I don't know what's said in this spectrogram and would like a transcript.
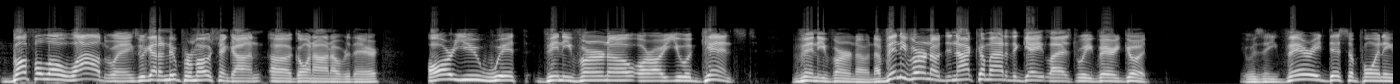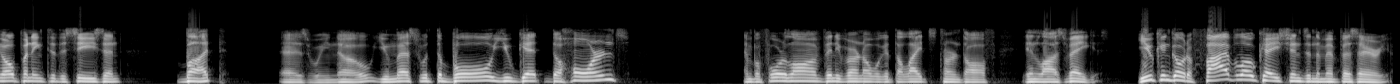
Buffalo Wild Wings. We got a new promotion gone, uh, going on over there. Are you with Vinny Verno or are you against Vinny Verno? Now, Vinny Verno did not come out of the gate last week very good. It was a very disappointing opening to the season, but as we know, you mess with the bull, you get the horns, and before long, Vinny Verno will get the lights turned off in Las Vegas. You can go to five locations in the Memphis area,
